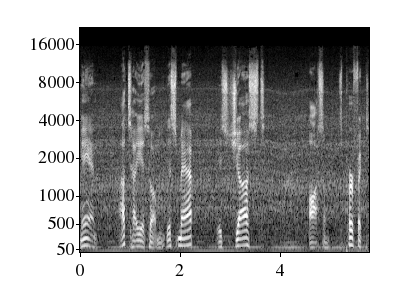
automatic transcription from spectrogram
man, I'll tell you something. This map is just awesome. It's perfect.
